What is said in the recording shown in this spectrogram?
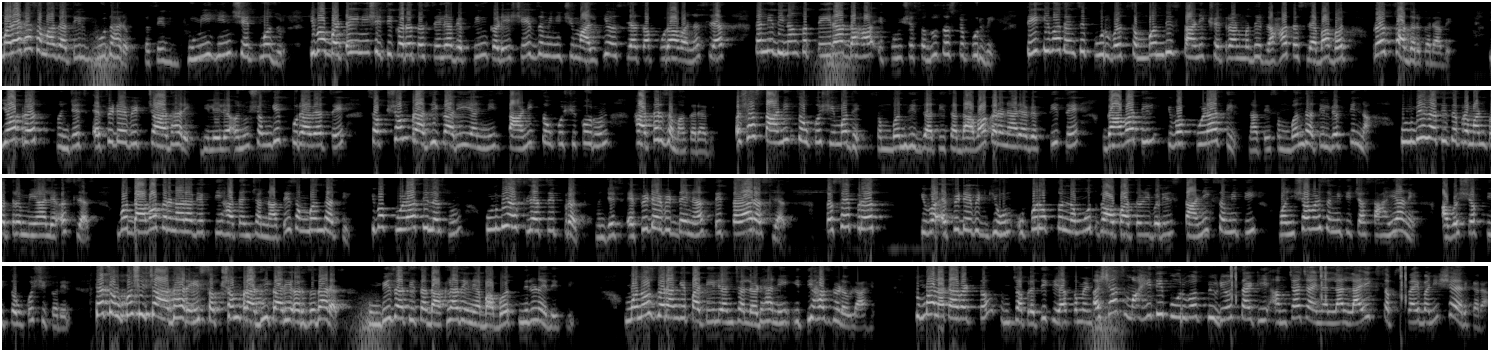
मराठा समाजातील भूधारक तसेच भूमिहीन शेतमजूर किंवा बटईने शेती करत असलेल्या व्यक्तींकडे शेत जमिनीची मालकी असल्याचा पुरावा नसल्यास त्यांनी दिनांक तेरा दहा एकोणीशे सदुसष्ट पूर्वी ते किंवा त्यांचे पूर्वज संबंधित स्थानिक क्षेत्रांमध्ये राहत असल्याबाबत प्रत सादर करावे. या प्रत म्हणजेच एफिडेव्हिटच्या आधारे दिलेल्या अनुषंगिक पुराव्याचे सक्षम प्राधिकारी यांनी स्थानिक चौकशी करून खातर जमा करावी. अशा स्थानिक चौकशीमध्ये संबंधित जातीचा दावा करणाऱ्या व्यक्तीचे गावातील किंवा कुळातील नातेसंबंधातील व्यक्तींना कुणबी जातीचे प्रमाणपत्र मिळाले असल्यास व दावा करणारा व्यक्ती हा त्यांच्या नातेसंबंधातील किंवा कुळातील असून कुणबी असल्याचे प्रत म्हणजेच एफिडेव्हिट देण्यास ते तयार असल्यास तसे प्रत किंवा एफिडेव्हिट घेऊन उपरोक्त नमूद गाव पातळीवरील स्थानिक समिती वंशावळ समितीच्या सहाय्याने आवश्यक ती चौकशी करेल. त्या चौकशीच्या आधारे सक्षम प्राधिकारी अर्जदारास कुंभी जातीचा दाखला देण्याबाबत निर्णय देतील. मनोज दरांगे पाटील यांच्या लढ्याने इतिहास घडवला आहे. तुम्हाला काय वाटतं? तुमच्या प्रतिक्रिया कमेंट अशाच माहितीपूर्वक व्हिडिओसाठी आमच्या चॅनलला लाईक सबस्क्राईब आणि शेअर करा.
